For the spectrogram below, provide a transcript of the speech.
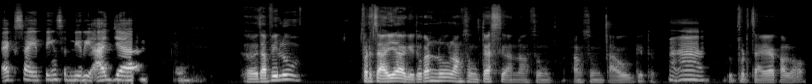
exciting sendiri aja. Eh, tapi lu percaya gitu kan lu langsung tes kan langsung langsung tahu gitu. Mm-mm. Lu percaya kalau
